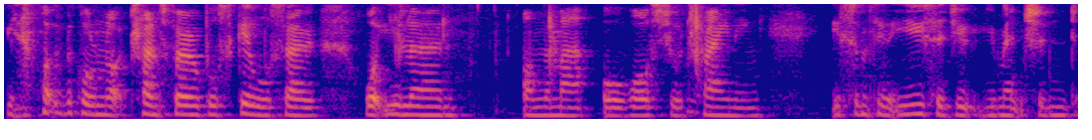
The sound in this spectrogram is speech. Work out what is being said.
you know what do they call them like transferable skills. So what you learn on the mat or whilst you're training is something that you said you, you mentioned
